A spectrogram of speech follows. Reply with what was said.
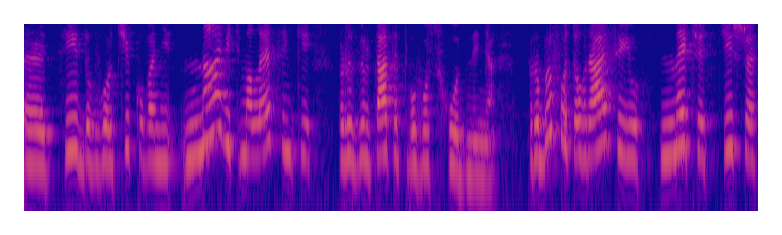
е, ці довгоочікувані, навіть малесенькі результати твого схуднення. Роби фотографію не частіше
